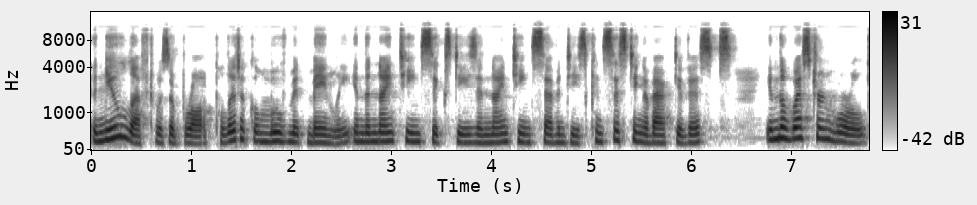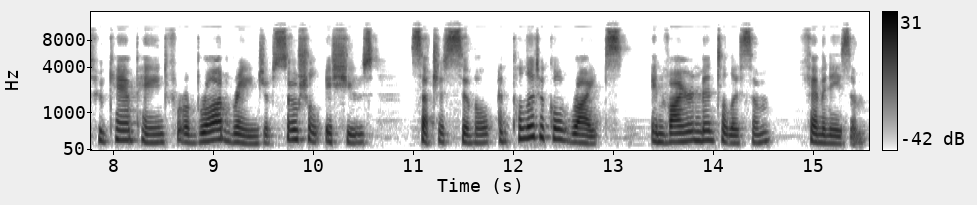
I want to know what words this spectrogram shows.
The New Left was a broad political movement mainly in the 1960s and 1970s consisting of activists in the Western world who campaigned for a broad range of social issues such as civil and political rights, environmentalism, feminism,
